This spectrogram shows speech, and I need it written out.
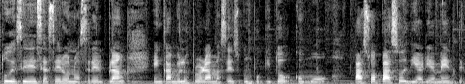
tú decides hacer o no hacer el plan. En cambio, los programas es un poquito como paso a paso y diariamente.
